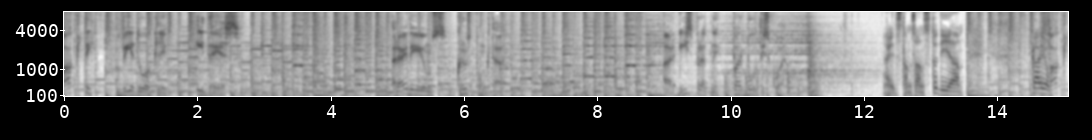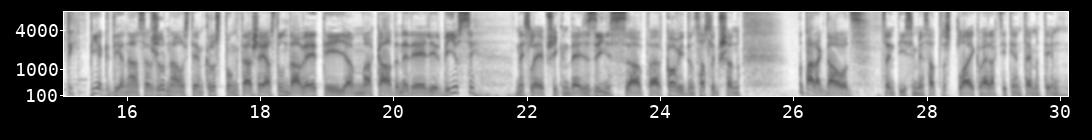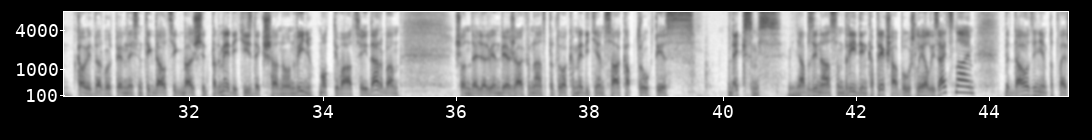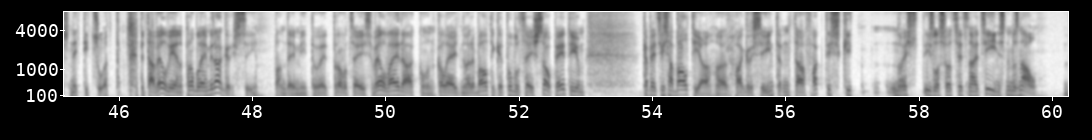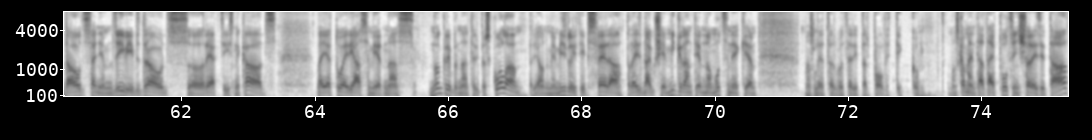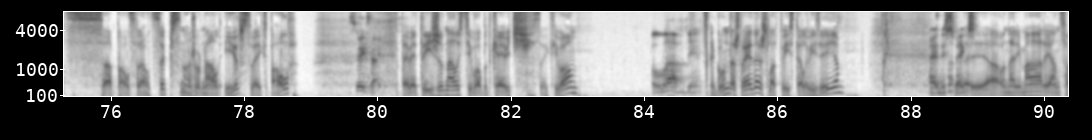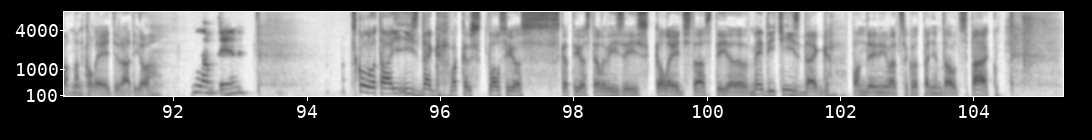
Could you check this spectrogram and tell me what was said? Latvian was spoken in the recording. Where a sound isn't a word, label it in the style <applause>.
Fakti, viedokļi, idejas. Raidījums Kruspunkta ar izpratni par būtisko. Aizsmeļamies Tamsānas studijā. Kā jau Fakti, piekdienās ar žurnālistiem krustpunktā šajā stundā vētījam, kāda nedēļa ir bijusi. Neslēpšu ikdienas ziņas par covid un saslimšanu. Nu, pārāk daudz. Centīsimies atrast laiku vairāk citiem tematiem. Covid varbūt pieminēsim tik daudz, cik bažas ir par mediķu izdegšanu un viņu motivāciju darbam. Šonadēļ arvien biežāk runāts par to, ka mediķiem sāk aptrūkties deksmis. Viņi apzinās un brīdina, ka priekšā būs liela izaicinājuma, bet daudz viņiem pat vairs neticot. Bet tā vēl viena problēma ir agresija. Pandēmija to ir provocējusi vēl vairāk, un kolēģi no Rebaltika ir publicējuši savu pētījumu. Kāpēc visā Baltijā ar agresiju internetā faktiski, nu, es izlasot, secināju, cīņas nemaz nav. Daudz saņem dzīvības draudus, reakcijas nekādas vai ar to ir jāsamierinās. Nu, gribu runāt arī par skolām, par jaunumiem izglītības sfērā, par aizbēgušiem migrantiem no muciniekiem, mazliet varbūt arī par politiku. Mums komentētāja pulciņš šoreiz ir tāds - Pauls Rauceps no žurnāla Ir. Sveiks, Paul! Sveiks, Aigi! TV3 žurnālists Ivo Butkevičs. Sveiks, Ivo! Labdien! Gunārs Reiders, Latvijas televīzija. Aidis, sveiks! Jā, un arī Mārija Ansona, man kolēģi radio. Labdien! Skolotāji izdeg. Vakar klausījos, skatījos televīzijas, kolēģis stāstīja, mediķi izdeg. Pandēmija, var sakot, paņem daudz spēku.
